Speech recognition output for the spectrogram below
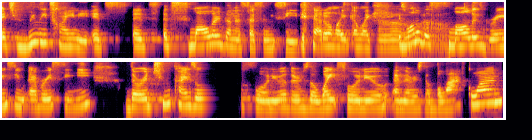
it's really tiny. It's it's it's smaller than a sesame seed. I don't like I'm like oh, it's one of the wow. smallest grains you ever see. There are two kinds of fonio. There's the white fonio and there's the black one.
